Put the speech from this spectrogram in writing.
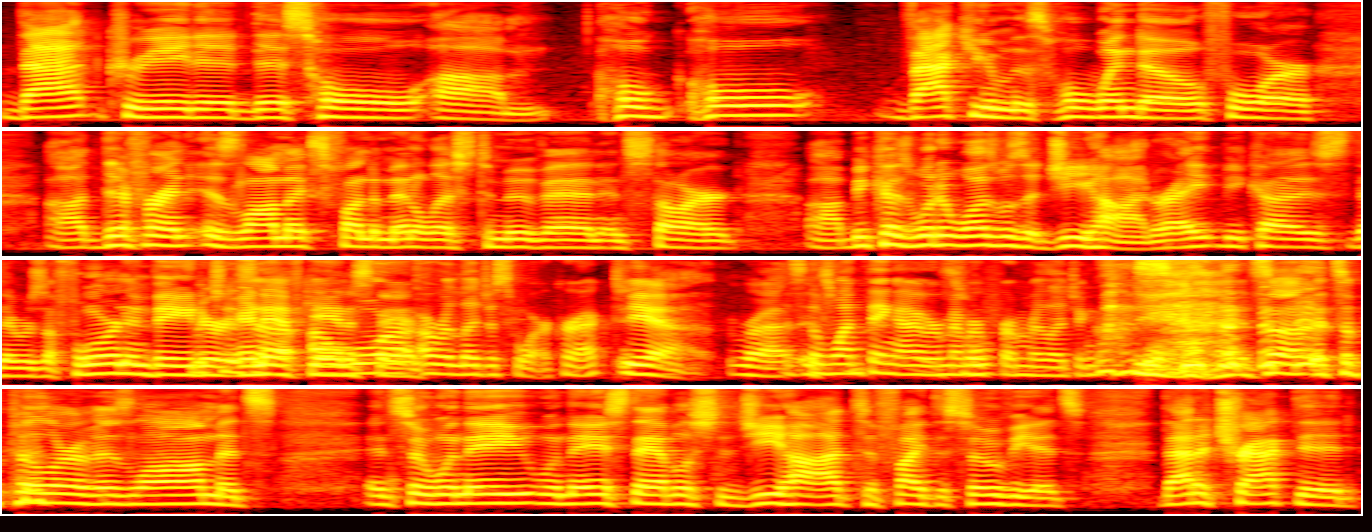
that created this whole um, whole whole vacuum, this whole window for uh, different Islamic fundamentalists to move in and start. Uh, because what it was was a jihad, right? Because there was a foreign invader in a, Afghanistan, a, war, a, religious war, correct? Yeah, right. It's, it's the one thing I remember from religion class. Yeah, it's a it's a pillar of Islam. It's and so when they when they established the jihad to fight the Soviets, that attracted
